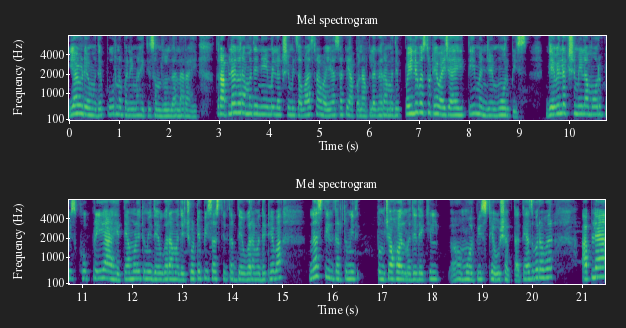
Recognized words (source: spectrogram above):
या व्हिडिओमध्ये पूर्णपणे माहिती समजून जाणार आहे. तर आपल्या घरामध्ये नेहमी लक्ष्मीचा वास राहावा यासाठी आपण आपल्या घरामध्ये पहिली वस्तू ठेवायची आहे ती म्हणजे मोरपीस देवी लक्ष्मीला मोरपीस खूप प्रिय आहे. त्यामुळे तुम्ही देवघरामध्ये छोटे पीस असतील तर देवघरामध्ये ठेवा. नसतील तर तुम्ही तुमच्या हॉलमध्ये देखील मोरपीस ठेवू शकता. त्याचबरोबर आपल्या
